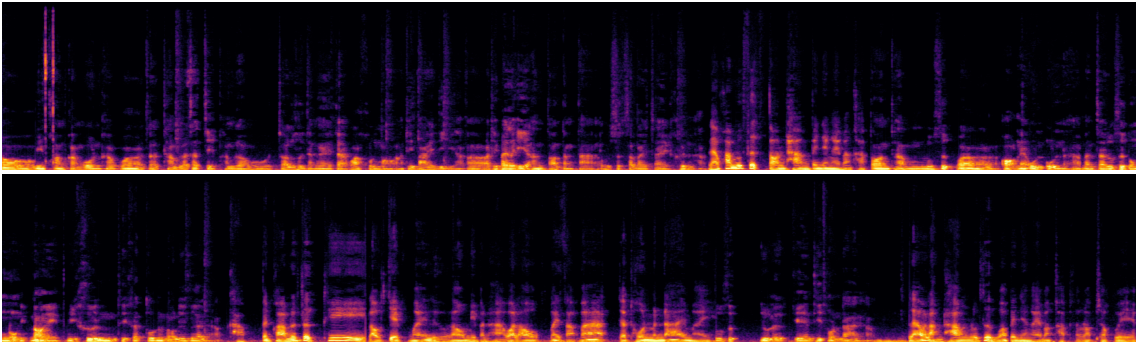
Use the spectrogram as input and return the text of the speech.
ก็มีความกังวลครับว่าจะทำแล้วจะเจ็บทำแล้วจะรู้สึกยังไง แต่ว่าคุณหมออธิบายดีครับเอ่ออธิบายละเอียดขั้นตอนต่างๆ รู้สึกสบายใจขึ้นครับ แล้วความรู้สึกตอนทำเป็นยังไงบ้างครับ ตอนทำรู้สึกว่าออกแนวอุ่นๆนะครับมันจะรู้สึกงงๆนิดหน่อย มีขึ้นที่กระตุ้นเราเรื่อยๆครับครับเป็นความรู้สึกที่เราเจ็บไหมหรือเรามีปัญหาว่าเราไม่สามารถจะทนมันได้ไหมรู้สึก อยู่ในเกณฑ์ที่ทนได้ครับแล้วหลังทำรู้สึกว่าเป็นยังไงบ้างครับสำหรับช็อคเวฟ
